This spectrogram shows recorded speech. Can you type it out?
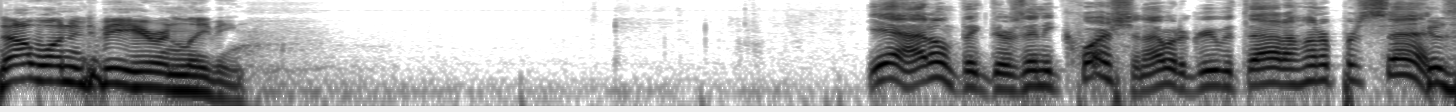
Not wanting to be here and leaving. Yeah, I don't think there's any question. I would agree with that 100%. Because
